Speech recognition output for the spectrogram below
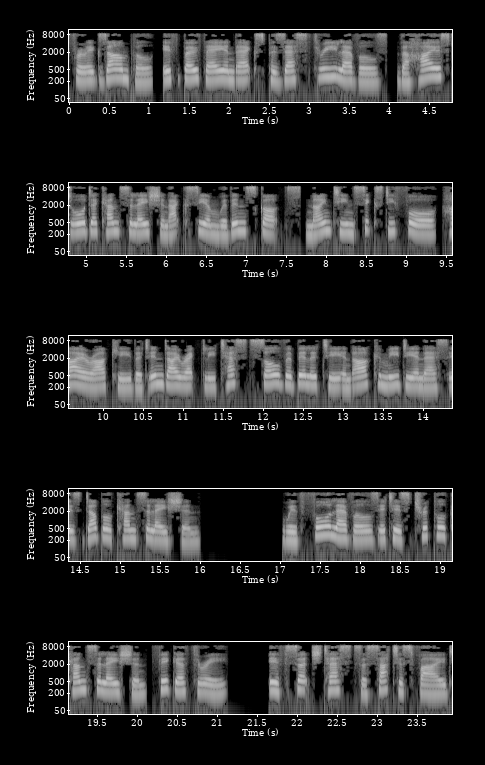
For example, if both A and X possess three levels, the highest order cancellation axiom within Scott's 1964 hierarchy that indirectly tests solvability and Archimedean S is double cancellation. With four levels it is triple cancellation figure 3. If such tests are satisfied,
